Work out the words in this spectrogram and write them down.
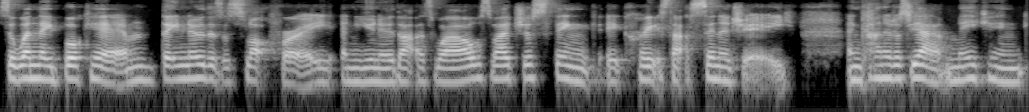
So when they book in, they know there's a slot free and you know that as well. So I just think it creates that synergy and kind of just, yeah, making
